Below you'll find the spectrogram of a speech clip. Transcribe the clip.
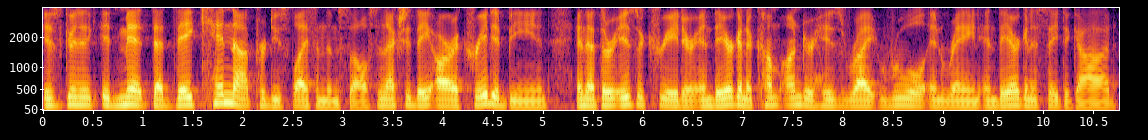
is going to admit that they cannot produce life in themselves, and actually they are a created being, and that there is a creator, and they are going to come under his right rule and reign, and they are going to say to God,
